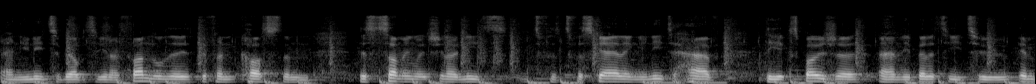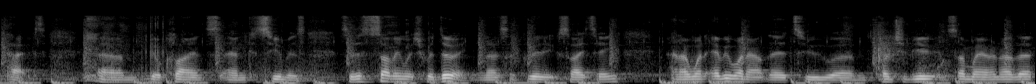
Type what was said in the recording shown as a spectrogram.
and you need to be able to, you know, fund all the different costs. And this is something which you know needs for, for scaling. You need to have the exposure and the ability to impact um, your clients and consumers. So this is something which we're doing. You know, it's like really exciting, and I want everyone out there to um, contribute in some way or another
